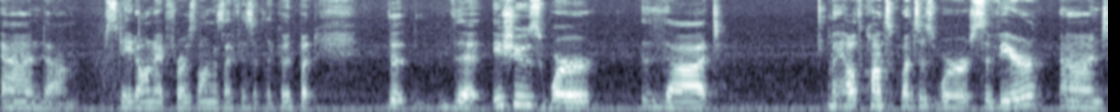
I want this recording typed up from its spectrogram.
and um, stayed on it for as long as I physically could. But the the issues were that my health consequences were severe and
